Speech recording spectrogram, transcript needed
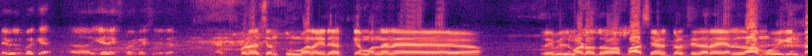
ಡೆವಿಲ್ ಬಗ್ಗೆ ಏನು ಏನ್ ಎಕ್ಸ್ಪೆಕ್ಟೇಷನ್ ಇದೆ? ಎಕ್ಸ್ಪೆಕ್ಟೇಷನ್ ತುಂಬಾನೇ ಇದೆ. ಅದಕ್ಕೆ ಮೊನ್ನೆನೆ ರಿವೀಲ್ ಮಾಡಿದ್ರು ಬಾಸ್ ಹೇಳಿ ಕಳ್ಸಿದ್ದಾರೆ ಎಲ್ಲ ಮೂವಿಗಿಂತ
